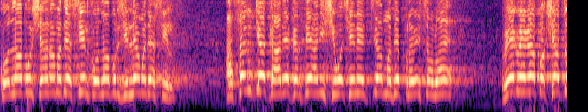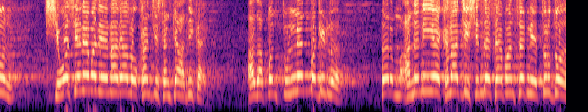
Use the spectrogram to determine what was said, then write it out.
कोल्हापूर शहरामध्ये असतील कोल्हापूर जिल्ह्यामध्ये असतील असंख्य कार्यकर्ते आणि शिवसेनेच्या मध्ये प्रवेश चालू आहे. वेगवेगळ्या पक्षातून शिवसेनेमध्ये येणाऱ्या लोकांची संख्या अधिक आहे. आज आपण तुलनेत बघितलं तर माननीय एकनाथजी शिंदे साहेबांचं नेतृत्व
